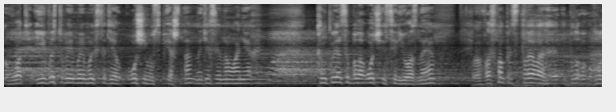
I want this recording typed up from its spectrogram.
Вот. И выступили мы, мы, кстати, очень успешно на этих соревнованиях. Конкуренция была очень серьезная. В основном представляло, около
